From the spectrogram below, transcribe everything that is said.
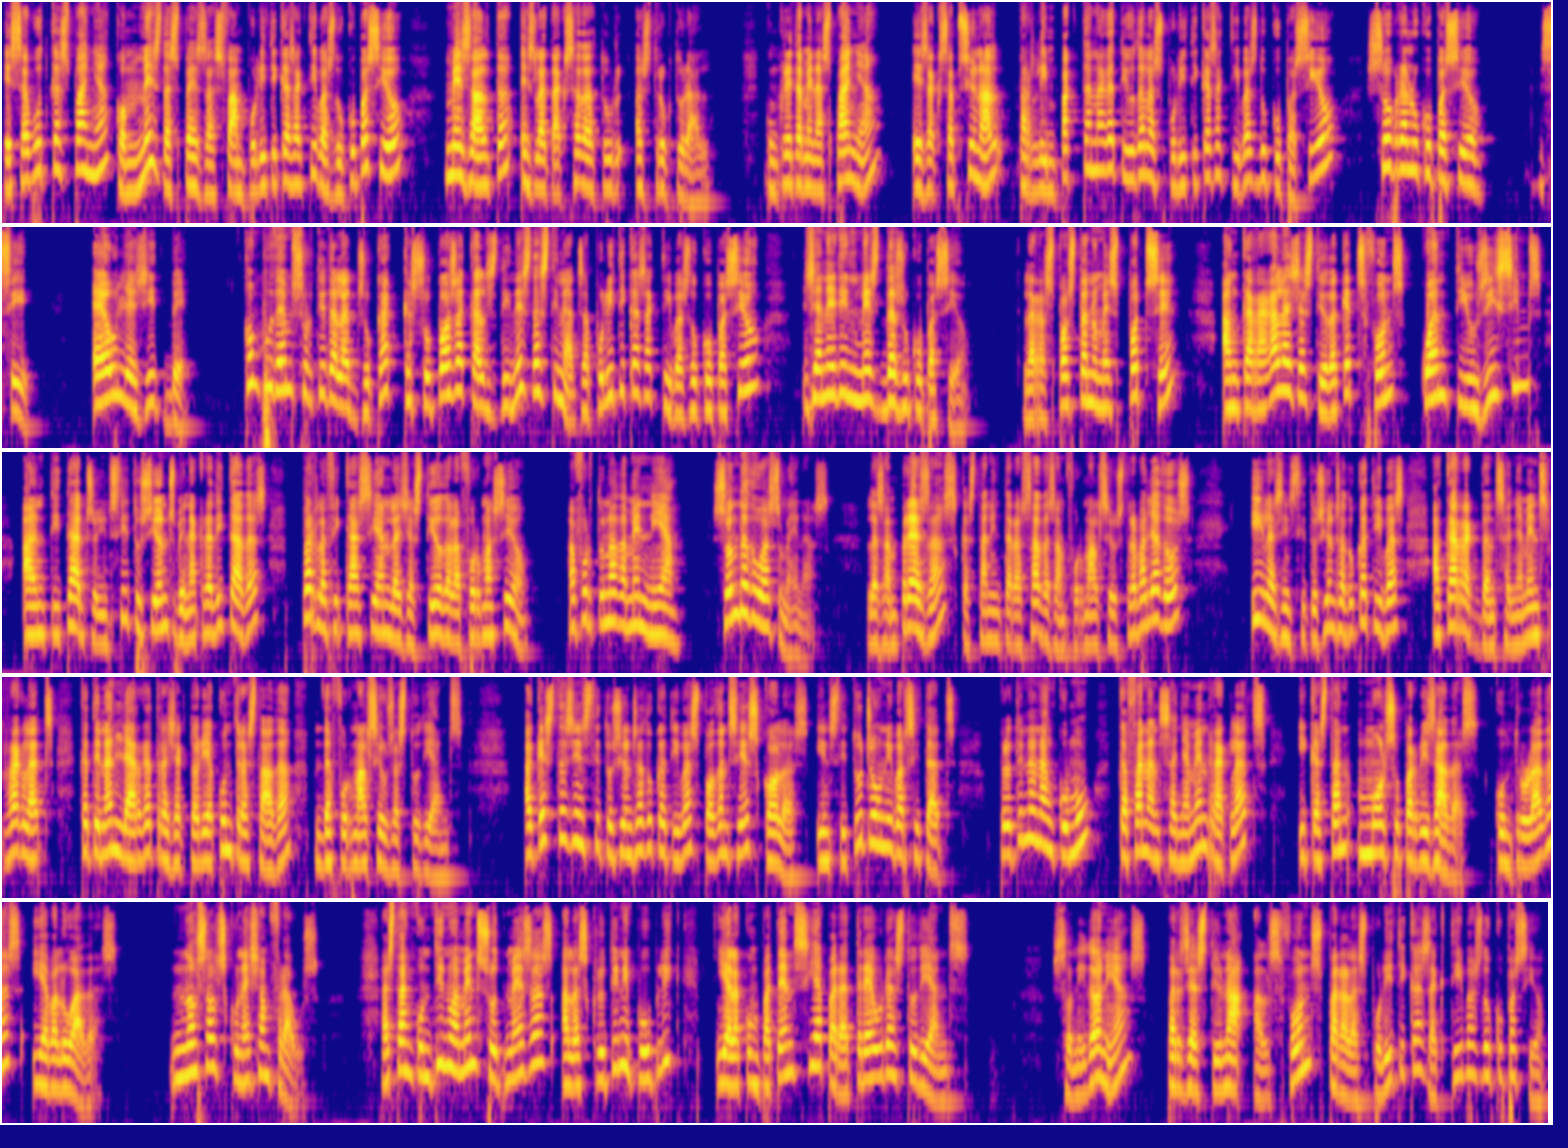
És sabut que a Espanya, com més despeses fan polítiques actives d'ocupació, més alta és la taxa d'atur estructural. Concretament a Espanya, és excepcional per l'impacte negatiu de les polítiques actives d'ocupació sobre l'ocupació. Sí, heu llegit bé. Com podem sortir de l'atzucac que suposa que els diners destinats a polítiques actives d'ocupació generin més desocupació? La resposta només pot ser encarregar la gestió d'aquests fons quantiosíssims a entitats o institucions ben acreditades per l'eficàcia en la gestió de la formació. Afortunadament n'hi ha. Són de dues menes. Les empreses, que estan interessades en formar els seus treballadors, i les institucions educatives a càrrec d'ensenyaments reglats que tenen llarga trajectòria contrastada de formar els seus estudiants. Aquestes institucions educatives poden ser escoles, instituts o universitats, però tenen en comú que fan ensenyaments reglats i que estan molt supervisades, controlades i avaluades. no se'ls coneixen fraus. Estan contínuament sotmeses a l'escrutini públic i a la competència per atreure estudiants. Són idònies per gestionar els fons per a les polítiques actives d'ocupació.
